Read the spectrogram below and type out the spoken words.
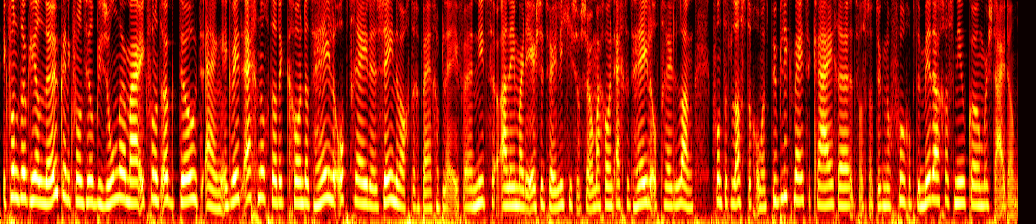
Ik vond het ook heel leuk en ik vond het heel bijzonder, maar ik vond het ook doodeng. Ik weet echt nog dat ik gewoon dat hele optreden zenuwachtig ben gebleven. Niet alleen maar de eerste twee liedjes of zo, maar gewoon echt het hele optreden lang. Ik vond het lastig om het publiek mee te krijgen. Het was natuurlijk nog vroeg op de middag als nieuwkomer, sta je dan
